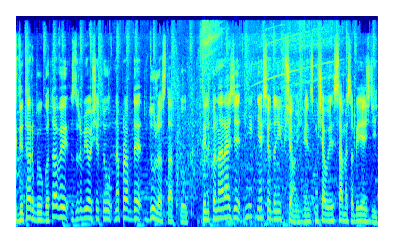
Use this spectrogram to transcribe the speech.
Gdy tor był gotowy, zrobiło się tu naprawdę dużo statków. Tylko na razie nikt nie chciał do nich wsiąść, więc musiały same sobie jeździć.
